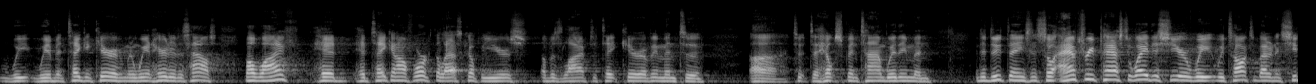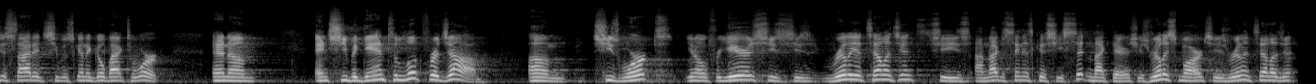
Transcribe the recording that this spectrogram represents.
we, we had been taking care of him and we inherited his house. My wife had, had taken off work the last couple of years of his life to take care of him and to, uh, to, to help spend time with him. And to do things. And so after he passed away this year, we, we talked about it, and she decided she was going to go back to work. And, um, and she began to look for a job. Um, she's worked, you know, for years. She's, she's really intelligent. She's, I'm not just saying this because she's sitting back there. She's really smart. She's really intelligent.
